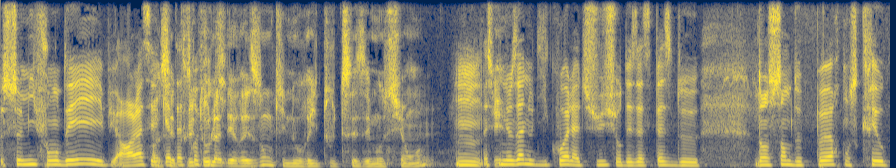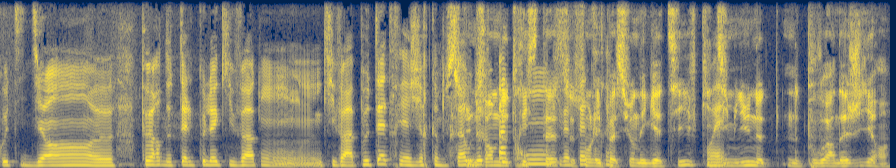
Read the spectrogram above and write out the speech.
semi-fondées, et puis alors là, c'est Ah, C'est catastrophique. plutôt la déraison qui nourrit toutes ces émotions. hein. Hmm. Spinoza nous dit quoi là-dessus sur des espèces de d'ensemble de peurs qu'on se crée au quotidien, euh, peur de tel collègue qui va qu'on- qui va peut-être réagir comme ça, C'est ou une forme de patron tristesse, ce sont les passions négatives qui Ouais. diminuent notre, notre pouvoir d'agir.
